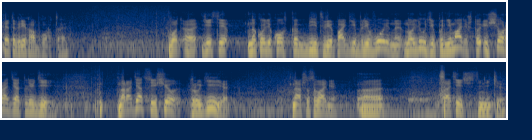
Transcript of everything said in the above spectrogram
это грех аборта. Вот э, если на Куликовском битве погибли воины, но люди понимали, что еще родят людей, народятся еще другие, наши с вами э, соотечественники.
